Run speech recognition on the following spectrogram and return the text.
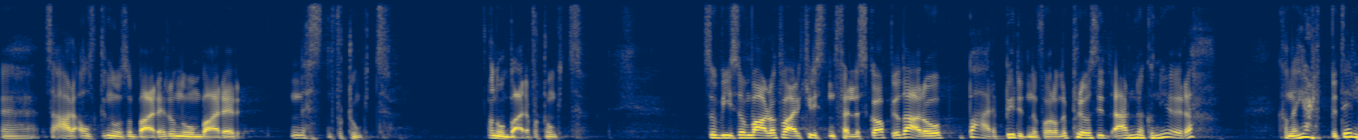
eh, så er det alltid noen som bærer, og noen bærer nesten for tungt. Og noen bærer for tungt. Så vi som hver å være kristent fellesskap, jo, det er å bære byrdene for hverandre. Prøve å si er det noe jeg kan gjøre. Kan jeg hjelpe til?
